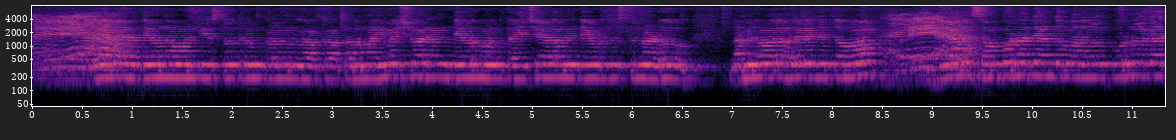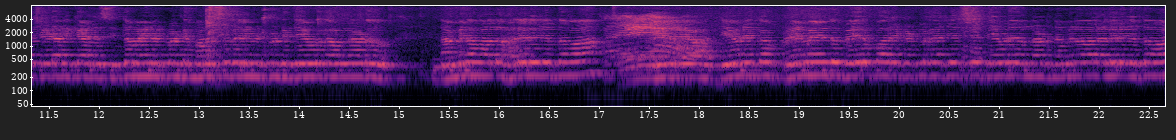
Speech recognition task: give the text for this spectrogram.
హల్లెలూయా. దేవుని నామానికి స్తోత్రం కలుగును గాక. తన మహిమేశ్వరుని దేవుడు మనకు దయచేయాలని దేవుడు చూస్తున్నాడు. నమ్మిన వాళ్ళు హలేలు చెప్తామా దేవుని సంపూర్ణత ఎందు మనల్ని పూర్ణులుగా చేయడానికి ఆయన సిద్ధమైనటువంటి మనస్సు కలిగినటువంటి దేవుడుగా ఉన్నాడు. నమ్మిన వాళ్ళు హలేలు హల్లెలూయా. దేవుని యొక్క ప్రేమ ఎందు వేరుపారేటట్లుగా చేసే దేవుడే ఉన్నాడు. నమ్మిన వాళ్ళు హలేలు చెప్తామా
